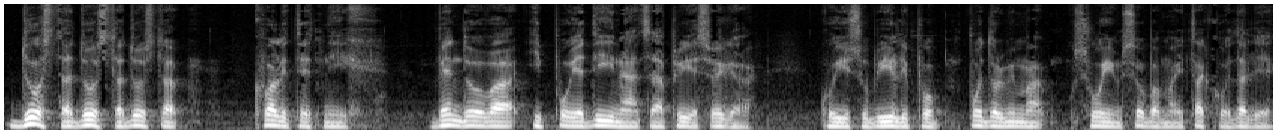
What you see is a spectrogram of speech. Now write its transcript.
dosta, dosta, dosta kvalitetnih bendova i pojedinaca prije svega koji su bili po podrumima u svojim sobama i tako dalje.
